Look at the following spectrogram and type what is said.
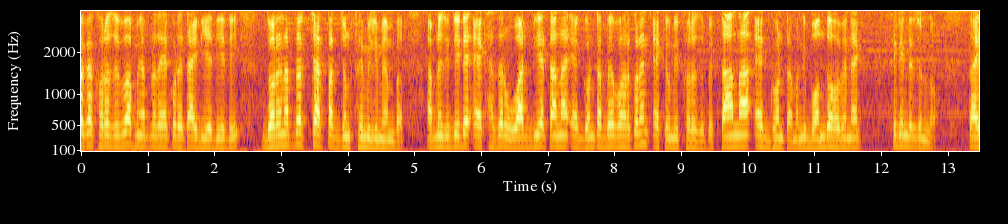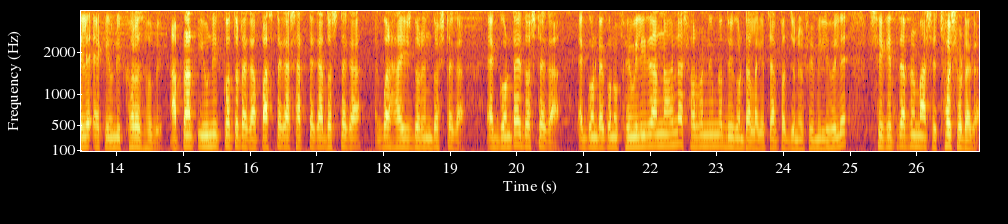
টাকা খরচ হইব আমি আপনারা একটা আইডিয়া দিয়ে দিই। ধরেন আপনার চার পাঁচজন ফ্যামিলি মেম্বার আপনি যদি এটা এক হাজার ওয়াট দিয়ে টানা এক ঘণ্টা ব্যবহার করেন, এক ইউনিট খরচ হবে। টানা এক ঘণ্টা মানে বন্ধ হবে না এক সেকেন্ডের জন্য, তাইলে এক ইউনিট খরচ হবে। আপনার ইউনিট কত টাকা? পাঁচ টাকা, ষাট টাকা, দশ টাকা? একবার হাইস ধরেন দশ টাকা। এক ঘন্টায় দশ টাকা। এক ঘন্টায় কোনো ফ্যামিলির রান্না হয় না, সর্বনিম্ন দুই ঘণ্টা লাগে চার পাঁচ জনের ফ্যামিলি হইলে। সেক্ষেত্রে আপনার মাসে ছয়শো টাকা।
